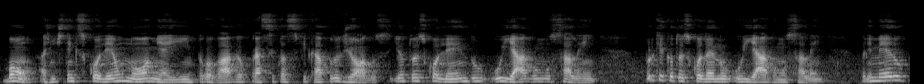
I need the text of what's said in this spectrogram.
Bom, a gente tem que escolher um nome aí improvável para se classificar para os jogos e eu estou escolhendo o Iago Mussalem. Por que, que eu estou escolhendo o Iago Mussalem? Primeiro,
